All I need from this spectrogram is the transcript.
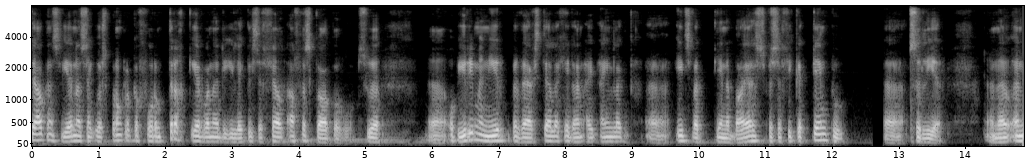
telkens weer na sy oorspronklike vorm terugkeer wanneer die elektriese veld afgeskakel word. So uh op hierdie manier bewerkstellig jy dan uiteindelik uh iets wat teen 'n baie spesifieke tempo uh osilleer. En nou in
